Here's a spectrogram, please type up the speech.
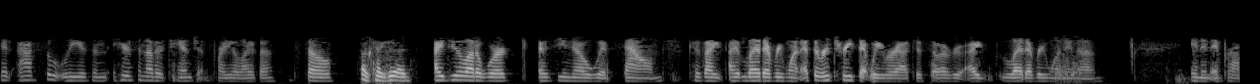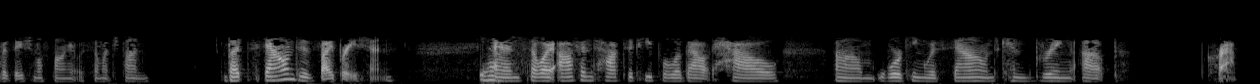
It absolutely is. And here's another tangent for you, Liza. So Okay, good. I do a lot of work, as you know, with sound because I, I led everyone at the retreat that we were at. Just so every, I led everyone in a in an improvisational song. It was so much fun. But sound is vibration, Yeah. and so I often talk to people about how um, working with sound can bring up crap.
